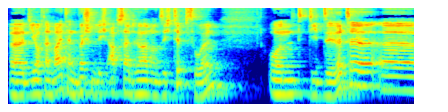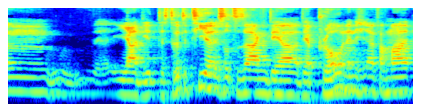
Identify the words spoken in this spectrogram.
äh, die auch dann weiterhin wöchentlich Upside hören und sich Tipps holen. Und die dritte, ähm, ja, die, das dritte Tier ist sozusagen der, der Pro, nenne ich ihn einfach mal,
